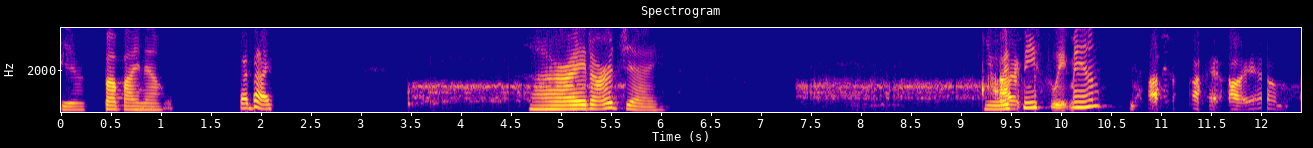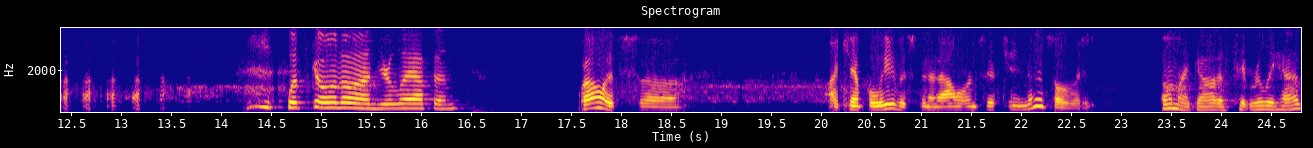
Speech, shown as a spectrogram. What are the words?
you bye bye now bye bye all right rj you with Hi. me sweet man I, I am. What's going on? You're laughing. Well, it's uh I can't believe it's been an hour and 15 minutes already. Oh my goddess, it really has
